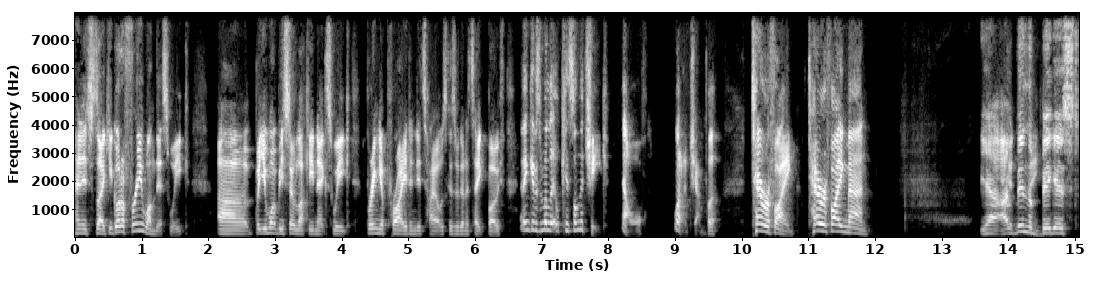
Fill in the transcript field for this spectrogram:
and it's like you got a free one this week. Uh, but you won't be so lucky next week. Bring your pride and your titles because we're going to take both. And then gives him a little kiss on the cheek. No, what a Ciampa. Terrifying, terrifying man. Yeah, I've been the biggest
